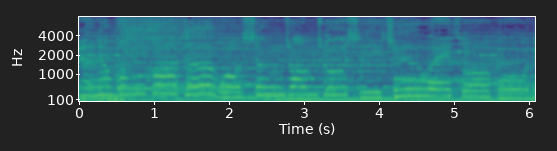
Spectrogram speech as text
原谅捧花的我盛装出席，只为错过你。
